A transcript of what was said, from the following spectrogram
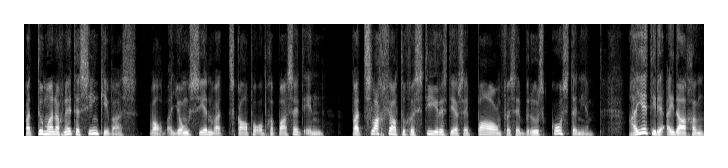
wat toe maar nog net 'n seentjie was, wel 'n jong seun wat skape opgepas het en wat slagveld toe gestuur is deur sy pa om vir sy broers kos te neem. Hy het hierdie uitdaging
